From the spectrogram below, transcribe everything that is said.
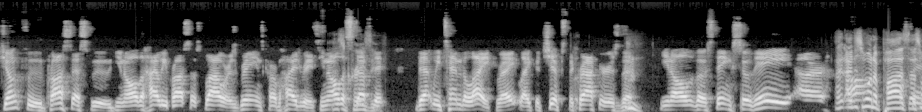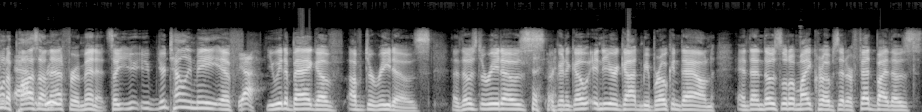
junk food, processed food, you know, all the highly processed flours, grains, carbohydrates, you know, all That's the crazy. stuff that, that we tend to like, right? Like the chips, the crackers, the, hmm. you know, all of those things. So they are. I, I just want to pause. I just want to pause on root. that for a minute. So you, you are telling me if yeah. you eat a bag of of Doritos, that those Doritos are going to go into your gut and be broken down, and then those little microbes that are fed by those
